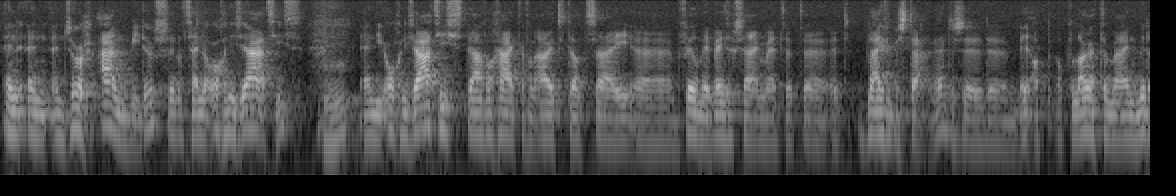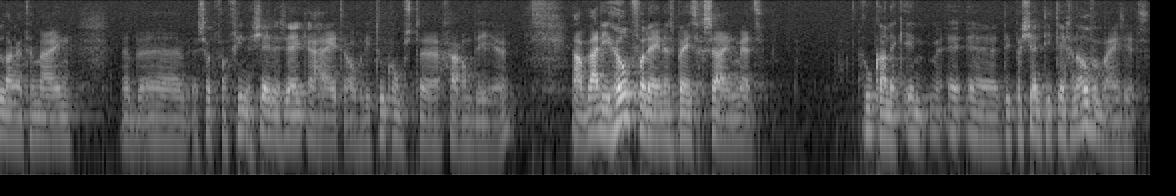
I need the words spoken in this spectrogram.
En, en, en zorgaanbieders, dat zijn de organisaties. Mhm. En die organisaties, daarvan ga ik ervan uit dat zij veel meer bezig zijn met het, het blijven bestaan. Hè? Dus de, op, op de lange termijn, middellange termijn eh, een soort van financiële zekerheid over die toekomst uh, garanderen. Nou, waar die hulpverleners bezig zijn met hoe kan ik in, uh, die patiënt die tegenover mij zit,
